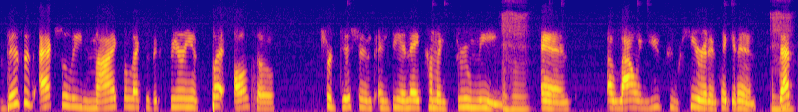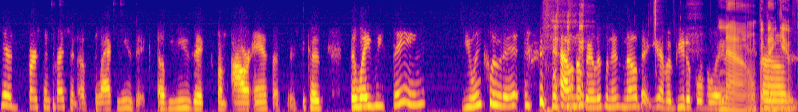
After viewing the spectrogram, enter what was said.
this is actually my collective experience, but also traditions and DNA coming through me Mhm. and allowing you to hear it and take it in. Mhm. That's their first impression of black music, of music from our ancestors. Because the way we sing, you included. I don't know if their listeners know that you have a beautiful voice, no, but thank you. Um,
